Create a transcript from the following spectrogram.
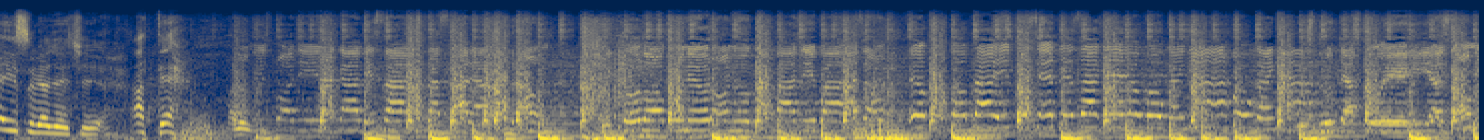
É isso, minha gente. Até. Valeu. As correrias ajudar.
